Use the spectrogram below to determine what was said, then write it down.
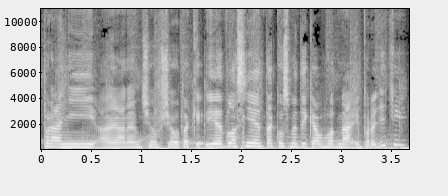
praní a já nevím čeho všeho. Tak je vlastně ta kosmetika vhodná i pro děti?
